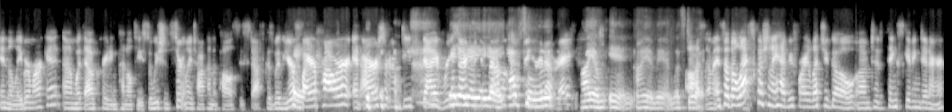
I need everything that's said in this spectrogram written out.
in the labor market um, without creating penalties. So we should certainly talk on the policy stuff because with your firepower and our sort of deep dive research, yeah, yeah, yeah, yeah, yeah. absolutely. Out, right? I am in. I am in. Let's do awesome. it. Awesome. And so the last question I have before I let you go um, to Thanksgiving dinner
